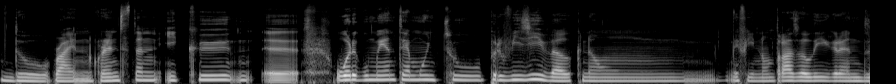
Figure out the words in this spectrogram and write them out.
do Bryan Cranston e que eh, o argumento é muito previsível, que não. Enfim, não traz ali grande,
